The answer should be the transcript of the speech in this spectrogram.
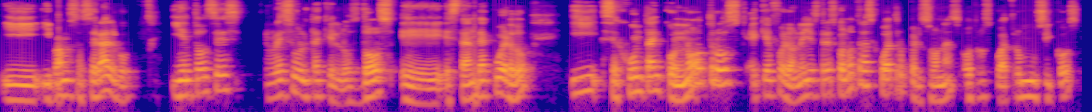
y, vamos a hacer algo. Y entonces resulta que los dos eh, están de acuerdo y se juntan con otros, que fueron ellos tres, con otras cuatro personas, otros cuatro músicos,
